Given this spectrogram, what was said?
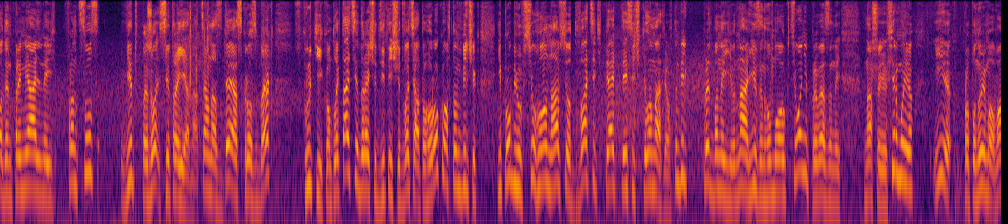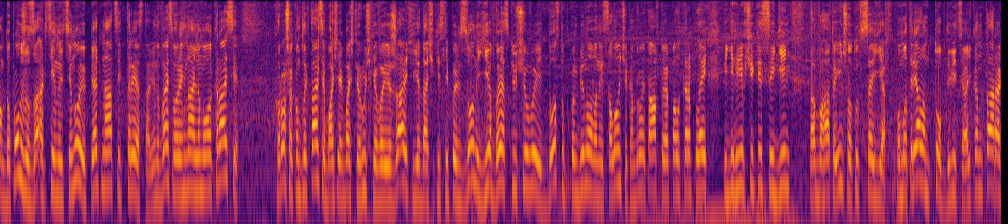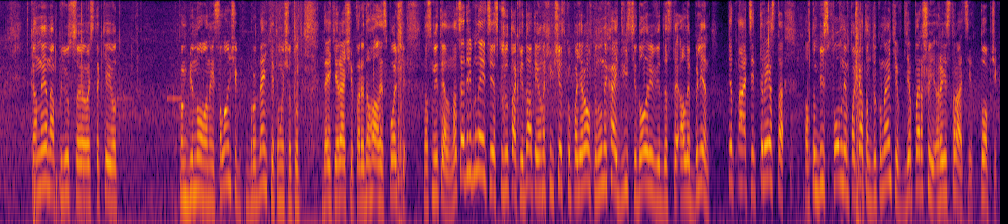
один преміальний француз від Peugeot Citroën. Це у нас DS Crossback в крутій комплектації. До речі, 2020 року автомобільчик і пробігу всього-навсього 25 тисяч кілометрів. Автомобіль придбаний на лізинговому аукціоні, привезений нашою фірмою. І пропонуємо вам до продажу за акційною ціною 15300. Він весь в оригінальному окрасі. Хороша комплектація, як бачите, ручки виїжджають, є датчики сліпих зон, є безключовий доступ, комбінований салончик, Android Auto, Apple CarPlay, підігрівчики, сидінь та багато іншого. Тут все є. По матеріалам топ. Дивіться, алькантара, тканина, плюс е, ось такий от комбінований салончик, брудненький, тому що тут деякі речі передавали з Польщі, насмітили. На це дрібниці, я скажу так, віддати його на хімчистку поліровку, ну нехай 200 доларів віддасте, але блін. 15 300 автомобіль з повним пакетом документів для першої реєстрації. Топчик.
